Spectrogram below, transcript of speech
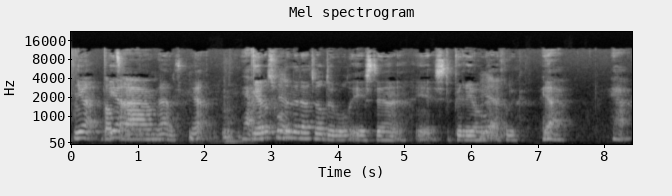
Ja, Dat, ja ehm, inderdaad. Ja. Ja, ja, dat voelde Ja. inderdaad wel dubbel de eerste, eerste periode Ja. eigenlijk. ja. ja.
